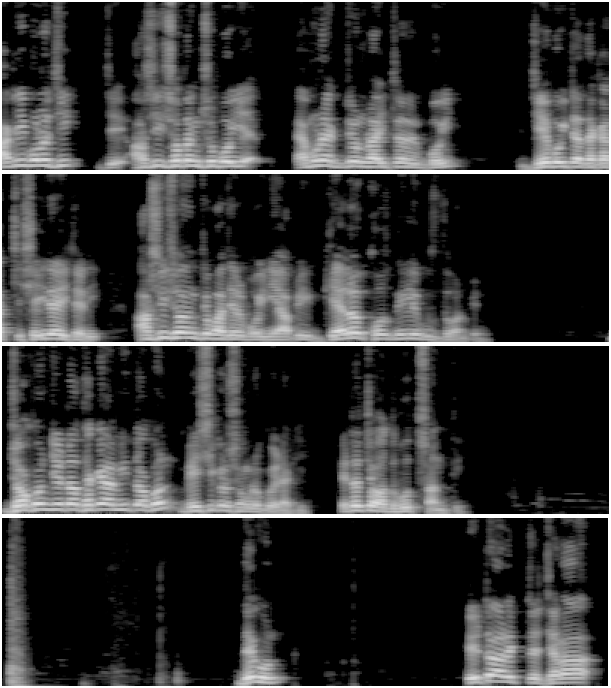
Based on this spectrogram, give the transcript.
আগেই বলেছি যে আশি শতাংশ বই, এমন একজন রাইটারের বই যে বইটা দেখাচ্ছে সেই রাইটারই আশি শতাংশ বাজারের বই নিয়ে আপনি গেলেও খোঁজ নিলে বুঝতে পারবেন। যখন যেটা থাকে আমি তখন বেশি করে সংগ্রহ করে রাখি। এটা হচ্ছে অদ্ভুত শান্তি। দেখুন, এটা আরেকটা, যারা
